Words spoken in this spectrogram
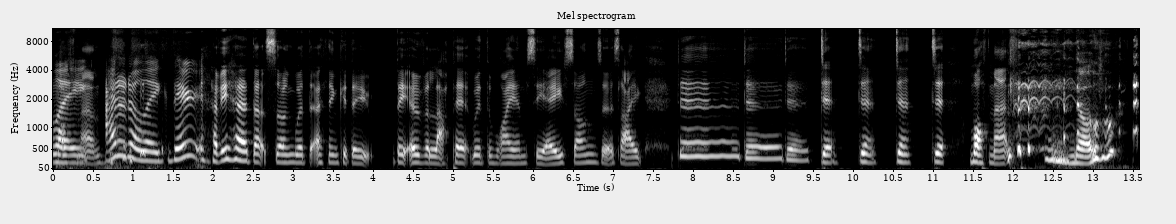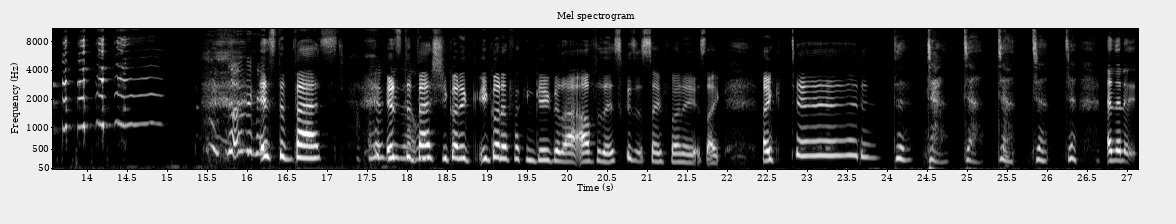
like Mothman. I don't know, like they're Have you heard that song with I think they they overlap it with the YMCA song, so it's like da da da da da da da Mothman. no. it's the best. It's the one. best. You gotta you gotta fucking Google that after this because it's so funny. It's like like da da da da da da da, and then it,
